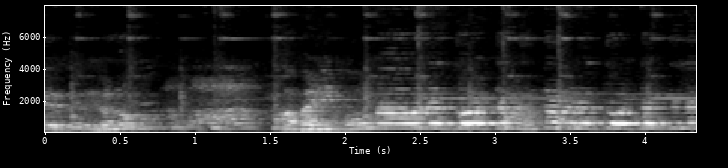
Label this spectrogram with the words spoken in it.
ஏழு குதிகளும் அப்படி பூங்காவன தோட்டம் அந்தவன தோட்டத்தில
